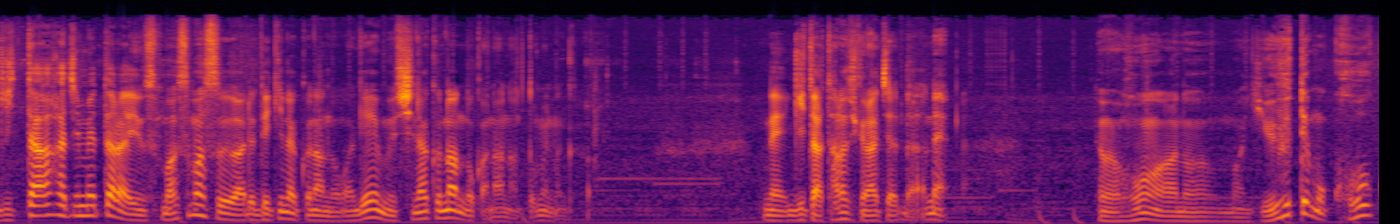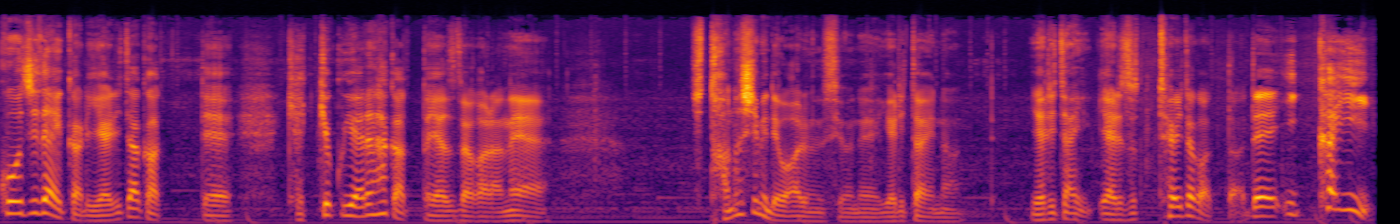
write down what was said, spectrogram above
ギター始めたらますますあれできなくなるのがゲームしなくなるのかななんて思いながらね。ギター楽しくなっちゃったらね。でも本あの、まあ、言うても高校時代からやりたかって結局やれなかったやつだからね。楽しみではあるんですよね。やりたいなって。やりたいやりずっとやりたかった。で一回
